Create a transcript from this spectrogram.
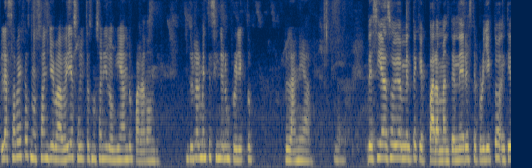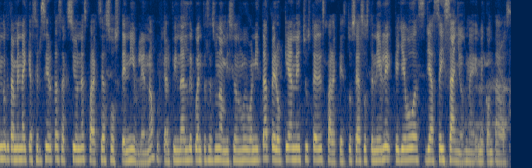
las abejas nos han llevado, ellas solitas nos han ido guiando para dónde. Entonces realmente sí no era un proyecto planeado. Decías obviamente que para mantener este proyecto entiendo que también hay que hacer ciertas acciones para que sea sostenible, ¿no? Porque al final de cuentas es una misión muy bonita, pero ¿qué han hecho ustedes para que esto sea sostenible? Que llevo ya seis años, me, contabas.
